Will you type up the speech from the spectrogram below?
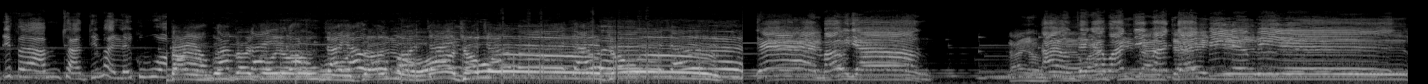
呢份下午茶点系你嘅喎？大雄咁细个又冇食药，加大雄净系玩芝玩仔 B B，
